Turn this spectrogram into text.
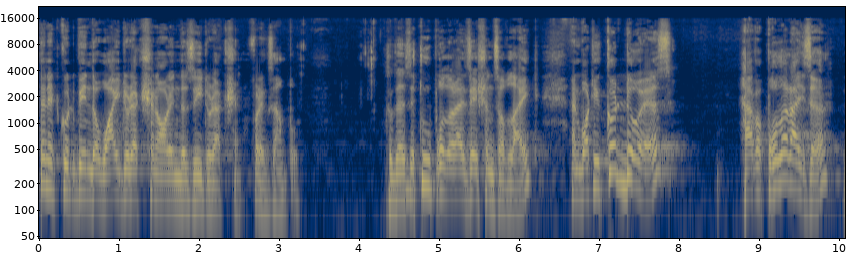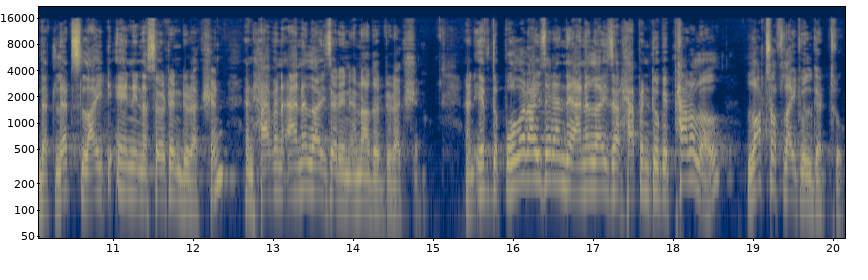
then it could be in the y direction or in the z direction, for example. So there's the two polarizations of light. And what you could do is have a polarizer that lets light in in a certain direction and have an analyzer in another direction. And if the polarizer and the analyzer happen to be parallel, lots of light will get through.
